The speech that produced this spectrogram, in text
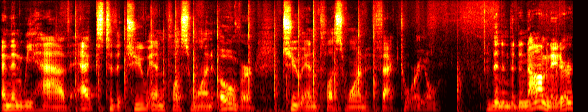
and then we have x to the 2n plus 1 over 2n plus 1 factorial. then in the denominator,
